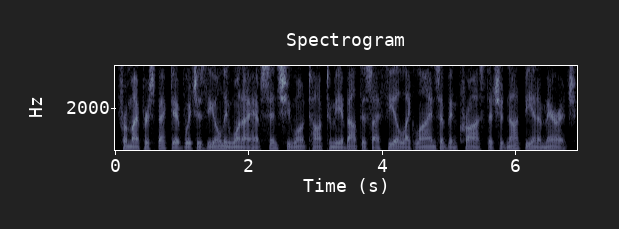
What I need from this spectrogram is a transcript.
From my perspective which is the only one I have since she won't talk to me about this I feel like lines have been crossed that should not be in a marriage.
